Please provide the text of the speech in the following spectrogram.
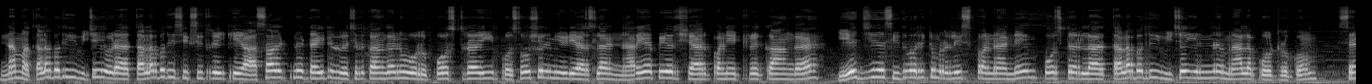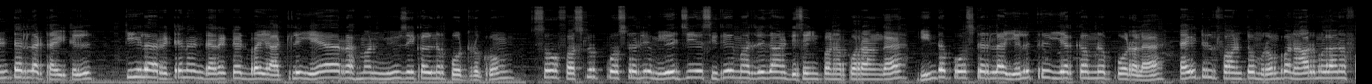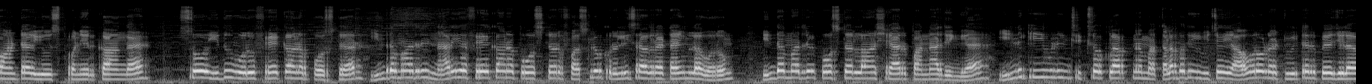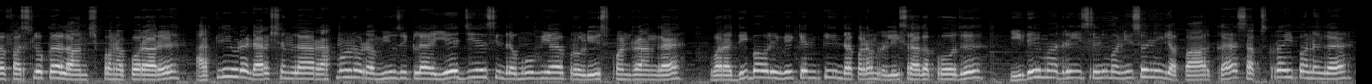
விஜயோட தளபதி சிக்ஸ்டி த்ரீக்கு அசால்ட்னு டைட்டில் வச்சிருக்காங்கன்னு ஒரு போஸ்டரை இப்போ சோஷியல் மீடியாஸில் நிறைய பேர் ஷேர் பண்ணிட்டு இருக்காங்க ஏஜிஎஸ் இது வரைக்கும் ரிலீஸ் பண்ண நேம் போஸ்டரில் தளபதி விஜய்ன்னு மேலே போட்டிருக்கும். சென்டரில் டைட்டில் கீழே written and directed by Atlee AR Rahman மியூசிக்கல்னு போட்டிருக்கும். ஸோ ஃபர்ஸ்ட் லுக் போஸ்டர்லையும் ஏஜிஎஸ் இதே மாதிரி தான் டிசைன் பண்ண போகிறாங்க இந்த போஸ்டரில் எழுத்து இயக்கம்னு போடல டைட்டில் ஃபாண்ட்டும் ரொம்ப நார்மலான ஃபாண்ட்டை யூஸ் பண்ணியிருக்காங்க ஸோ இது ஒரு ஃபேக்கான போஸ்டர் இந்த மாதிரி நிறைய ஃபேக்கான போஸ்டர் ஃபர்ஸ்ட் லுக் ரிலீஸ் ஆகிற டைமில் வரும். இந்த மாதிரி போஸ்டர்லாம் ஷேர் பண்ணாதீங்க. இன்னைக்கு ஈவினிங் சிக்ஸ் ஓ கிளாக் நம்ம தளபதி விஜய் அவரோட ட்விட்டர் பேஜில் ஃபர்ஸ்ட் லுக்கை லான்ச் பண்ண போறாரு. அட்லியோட டைரக்ஷனில் ரஹ்மானோட மியூசிக்கில் ஏஜிஎஸ் இந்த மூவியை ப்ரொடியூஸ் பண்ணுறாங்க வர தீபாவளி வீக்கெண்ட்க்கு இந்த படம் ரிலீஸ் ஆக போகுது. இதே மாதிரி சினிமா நியூஸை நீங்கள் பார்க்க சப்ஸ்கிரைப் பண்ணுங்கள்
